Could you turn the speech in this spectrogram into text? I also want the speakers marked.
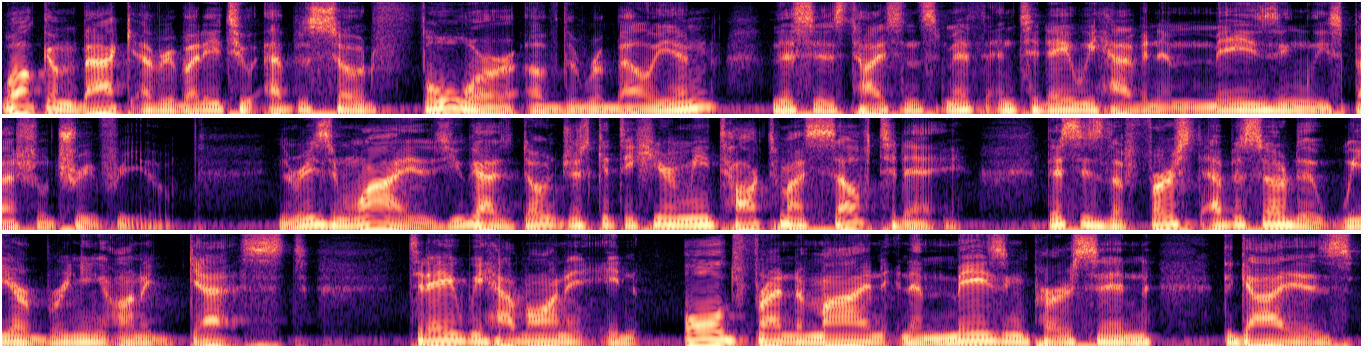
Speaker 1: Welcome back, everybody, to episode four of The Rebellion. This is Tyson Smith, and today we have an amazingly special treat for you. And the reason why is you guys don't just get to hear me talk to myself today. This is the first episode that we are bringing on a guest. Today we have on an old friend of mine, an amazing person. The guy is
